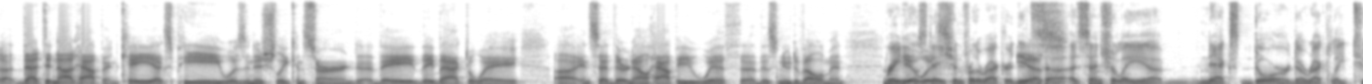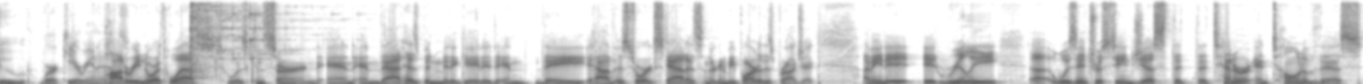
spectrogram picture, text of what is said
Uh, that did not happen. KEXP was initially concerned. Uh, they they backed away uh, and said they're now happy with uh, this new development. Radio was- station for the record. It's Yes. uh, essentially uh, next door directly to where Arena is. Pottery Northwest was concerned, and and that has been mitigated, and they have historic status, and they're going to be part of this project. I mean, it it really uh, was interesting, just the the tenor and tone of this,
